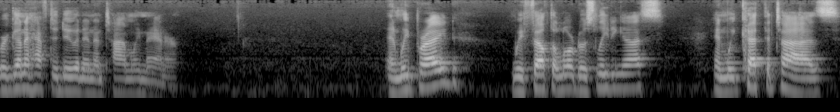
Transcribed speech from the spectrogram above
we're going to have to do it in a timely manner. And we prayed, we felt the Lord was leading us, and we cut the ties.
